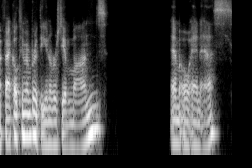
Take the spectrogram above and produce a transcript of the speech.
a faculty member at the University of Mons. M O N S.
